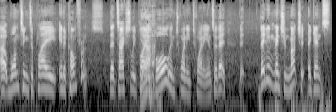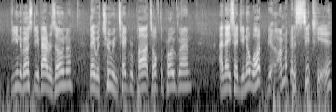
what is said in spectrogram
uh, wanting to play in a conference that's actually playing Yeah. ball in 2020, and so they they they didn't mention much against the University of Arizona. They were two integral parts of the program, and they said, you know what, I'm not going to sit here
